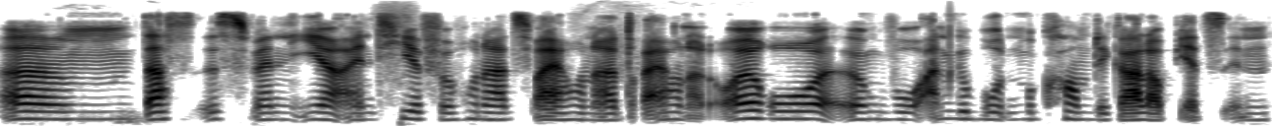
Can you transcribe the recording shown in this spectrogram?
Ähm, das ist, wenn ihr ein Tier für 100, 200, 300 Euro irgendwo angeboten bekommt, egal ob jetzt in,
